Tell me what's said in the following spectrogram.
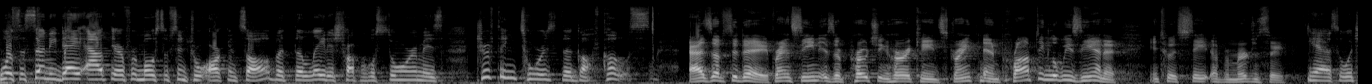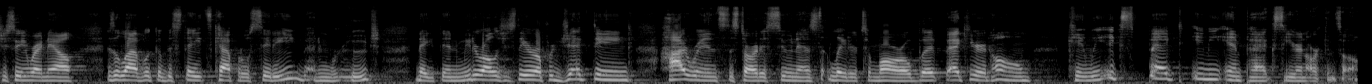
Well, it's a sunny day out there for most of central Arkansas, but the latest tropical storm is drifting towards the Gulf Coast. As of today, Francine is approaching hurricane strength and prompting Louisiana into a state of emergency. Yeah, so what you're seeing right now is a live look of the state's capital city, Baton Rouge. Nathan, meteorologists there are projecting high winds to start as soon as later tomorrow, but back here at home, can we expect any impacts here in Arkansas?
